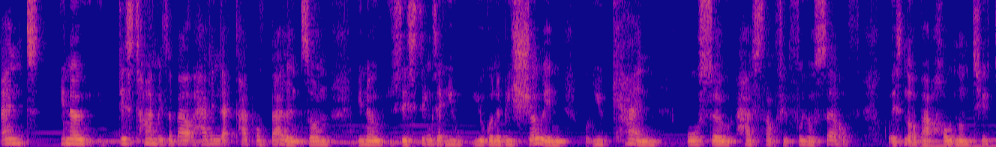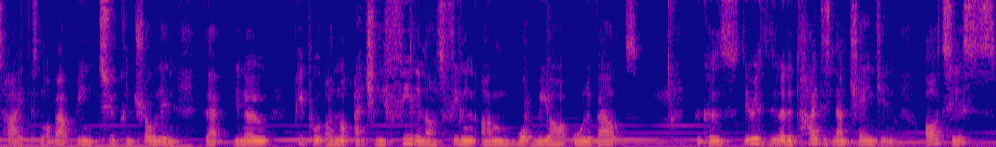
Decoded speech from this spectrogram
and you know this time is about having that type of balance on you know there's things that you you're going to be showing but you can also have something for yourself but it's not about holding on too tight it's not about being too controlling that you know people are not actually feeling us, feeling um what we are all about. Because there is, you know, the tide is now changing. Artists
